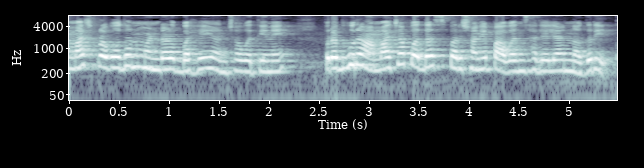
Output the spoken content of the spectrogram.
समाज प्रबोधन मंडळ बहे यांच्या वतीने प्रभू रामाच्या पदस्पर्शाने पावन झालेल्या नगरीत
